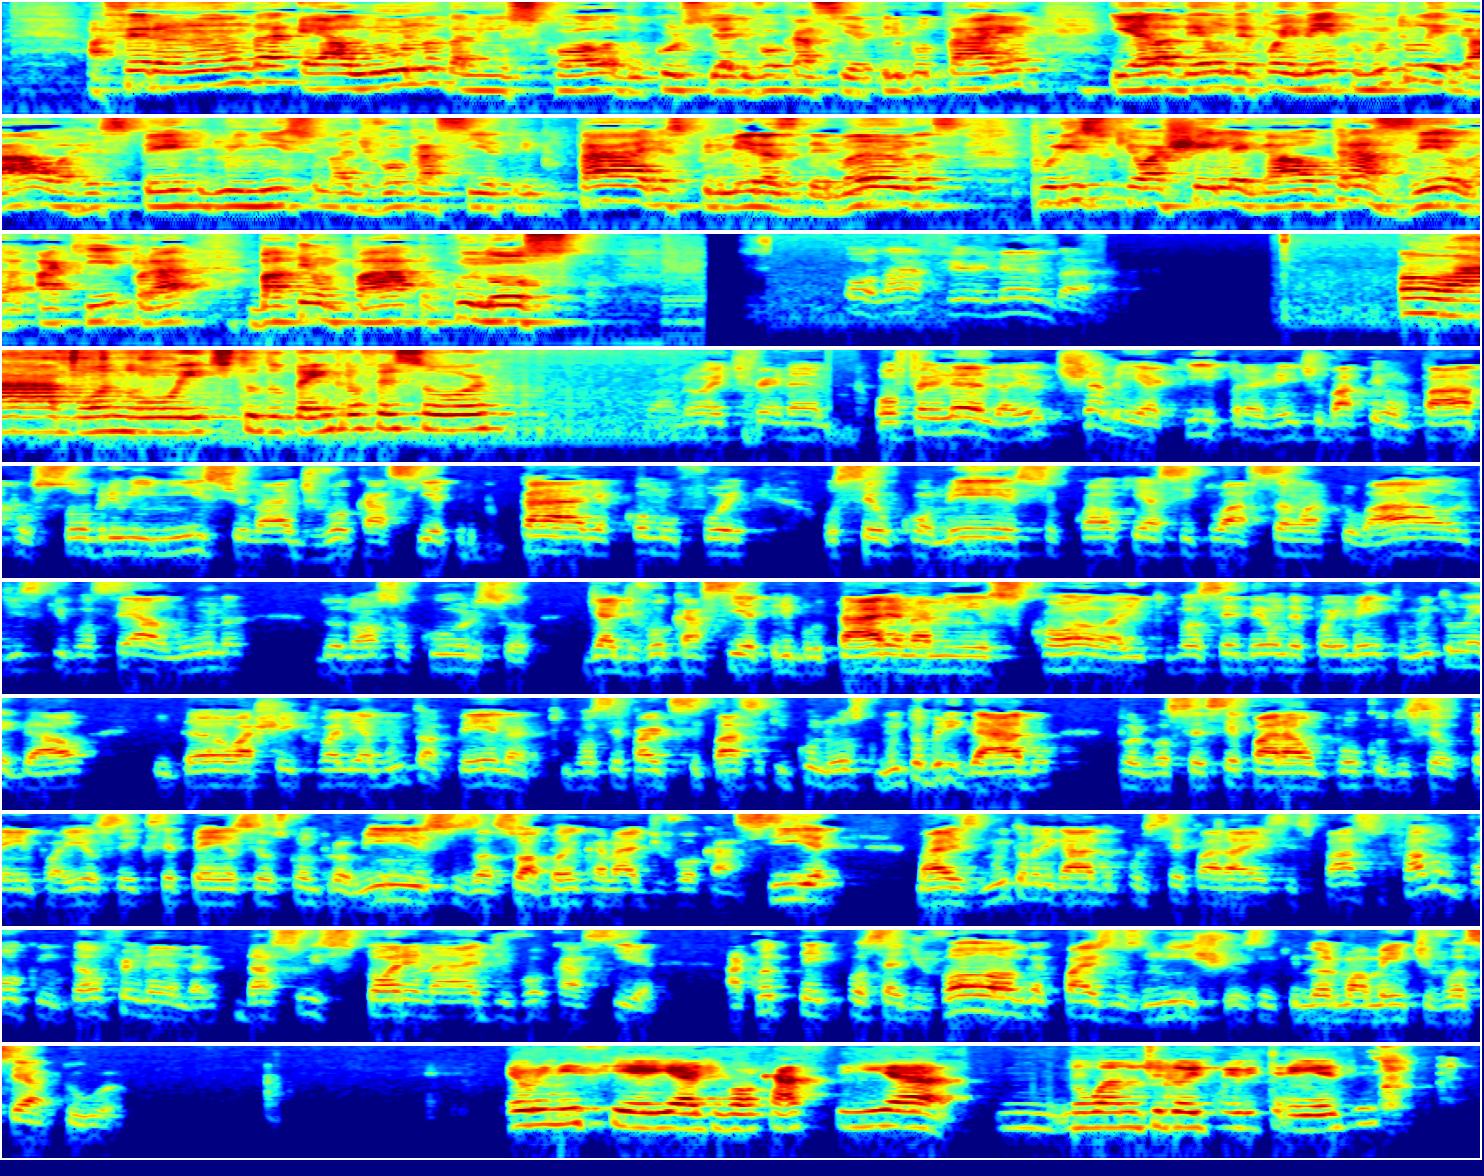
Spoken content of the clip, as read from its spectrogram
A Fernanda é aluna da minha escola do curso de advocacia tributária e ela deu um depoimento muito legal a respeito do início na advocacia tributária, as primeiras demandas. Por isso que eu achei legal trazê-la aqui para bater um papo conosco. Fernanda. Olá, boa noite, tudo bem, professor? Boa noite, Fernanda. Ô, Fernanda, eu te chamei aqui para a gente bater um papo sobre o início na advocacia tributária, como foi o seu começo, qual que é a situação atual. Diz que você é aluna do nosso curso de advocacia tributária na minha escola e que você deu um depoimento muito legal. Então, eu achei que valia muito a pena que você participasse aqui conosco. Muito obrigado por você separar um pouco do seu tempo aí. Eu sei que você tem os seus compromissos, a sua banca na advocacia, mas muito obrigado por separar esse espaço. Fala um pouco então, Fernanda, da sua história na advocacia. Há quanto tempo você advoga? Quais os nichos em que normalmente você atua? Eu iniciei a advocacia no ano de 2013,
